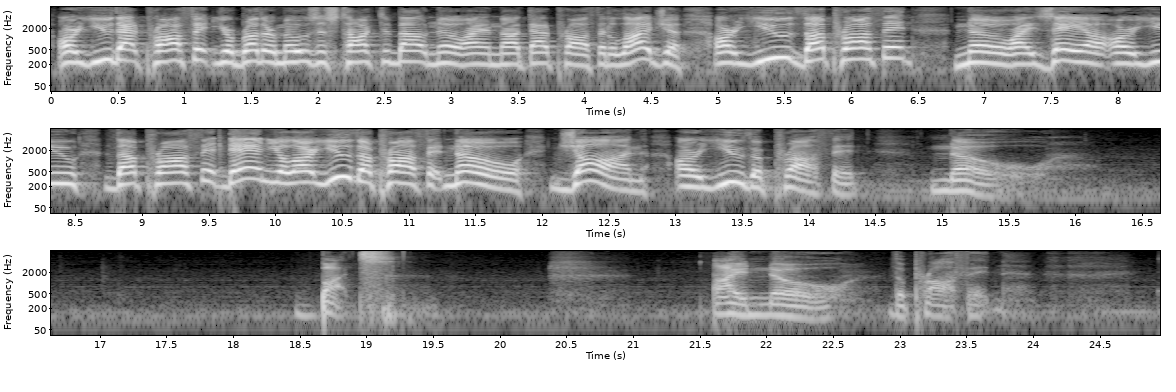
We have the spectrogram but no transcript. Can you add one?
are you that prophet your brother Moses talked about? No, I am not that prophet. Elijah, are you the prophet? No. Isaiah, are you the prophet? Daniel, are you the prophet? No. John, are you the prophet? No. But I know the prophet.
